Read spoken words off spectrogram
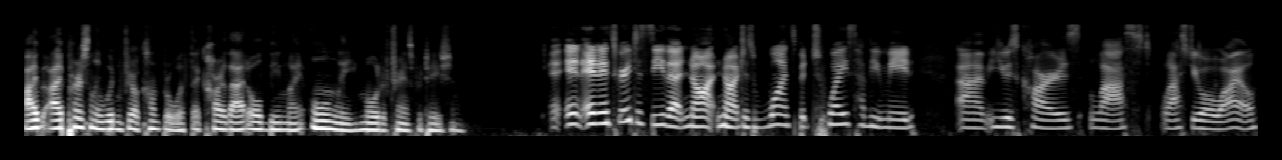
I, I personally wouldn't feel comfortable with a car that old being my only mode of transportation and and it's great to see that not not just once but twice have you made um, used cars last last you a while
